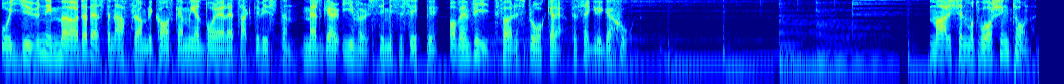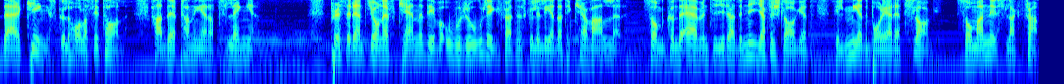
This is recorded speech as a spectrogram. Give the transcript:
Och i juni mördades den afroamerikanska medborgarrättsaktivisten Medgar Evers i Mississippi av en vit förespråkare för segregation. Marschen mot Washington, där King skulle hålla sitt tal, hade planerats länge. President John F Kennedy var orolig för att den skulle leda till kravaller som kunde äventyra det nya förslaget till medborgarrättslag som han nyss lagt fram.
